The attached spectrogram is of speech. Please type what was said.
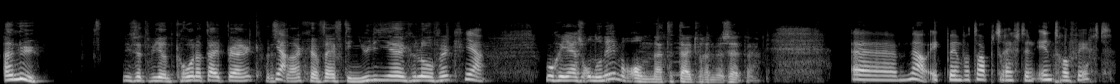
En nu? Nu zitten we hier in het coronatijdperk. Het is vandaag eh, 15 juli, eh, geloof ik. ja. Hoe ga jij als ondernemer om met de tijd waarin we zitten? Eh, nou, ik ben wat dat betreft een introvert.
